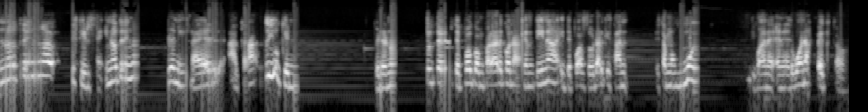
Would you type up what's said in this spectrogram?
no tenga vestirse y no tenga en Israel acá, digo que no, pero no te, puedo comparar con Argentina y te puedo asegurar que están, estamos muy tipo, en, el, en el buen aspecto.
